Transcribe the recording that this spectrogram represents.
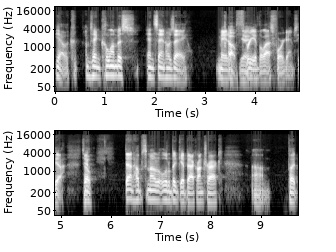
yeah, C- I'm saying Columbus and San Jose made up Oh, yeah, three yeah. of the last four games. Yeah. So Yeah. that helps them out a little bit, get back on track. Um, but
